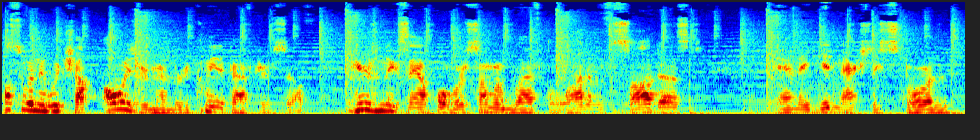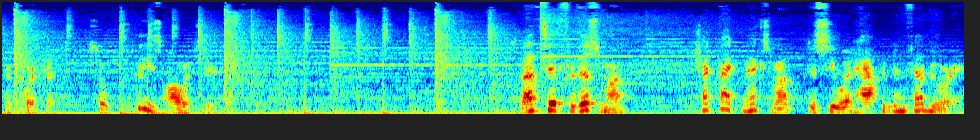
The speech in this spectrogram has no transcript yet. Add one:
Also in the wood shop, always remember to clean up after yourself. Here's an example where someone left a lot of sawdust and they didn't actually store the equipment. So please always do that. So that's it for this month. Check back next month to see what happened in February.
